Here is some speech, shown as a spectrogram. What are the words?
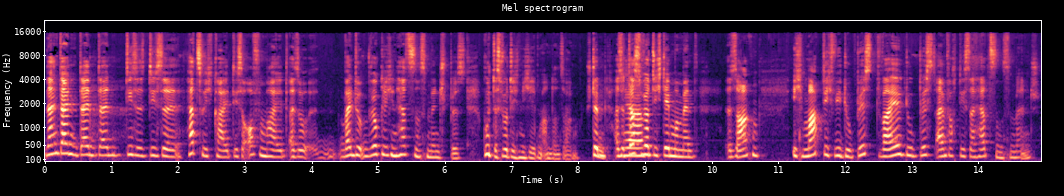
nein, dein, dein, dein, diese, diese Herzlichkeit, diese Offenheit, also, weil du wirklich ein Herzensmensch bist. Gut, das würde ich nicht jedem anderen sagen. Stimmt. Also, Ja. das würde ich dem Moment sagen. Ich mag dich, wie du bist, weil du bist einfach dieser Herzensmensch.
